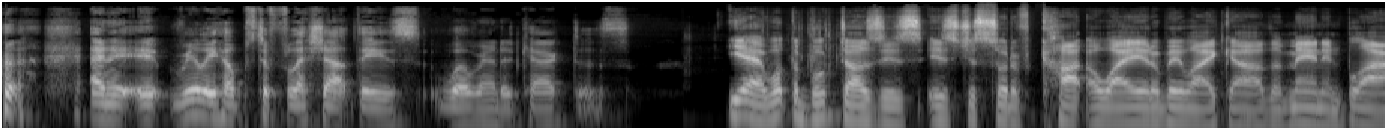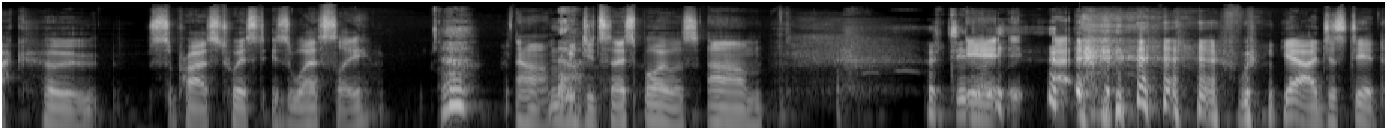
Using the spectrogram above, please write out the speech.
and it, it really helps to flesh out these well rounded characters. Yeah, what the book does is is just sort of cut away. It'll be like uh, the man in black who surprise twist is Westley. um, No. We did say spoilers. Um, Did we? it- yeah, I just did.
